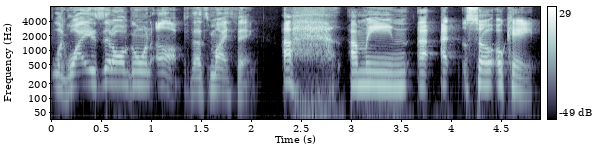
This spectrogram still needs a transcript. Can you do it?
Like, why is it all going up? That's my thing. I mean, uh, uh, so okay, s-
